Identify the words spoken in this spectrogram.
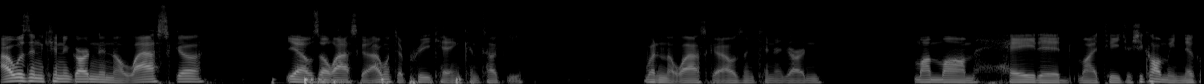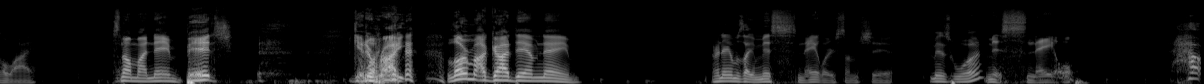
I was in kindergarten in Alaska. Yeah, it was Alaska. I went to pre-K in Kentucky. But in Alaska, I was in kindergarten. My mom hated my teacher. She called me Nikolai. It's not my name, bitch. Get it right. Learn my goddamn name. Her name was like Miss Snail or some shit. Miss what? Miss Snail. How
